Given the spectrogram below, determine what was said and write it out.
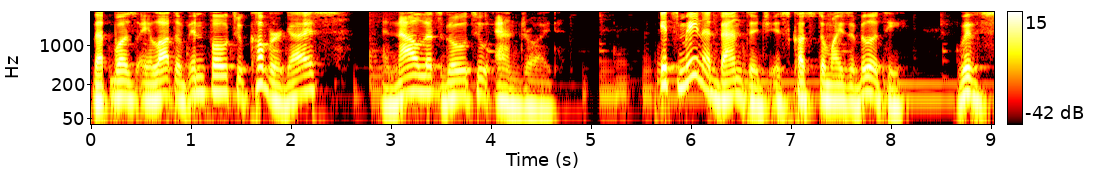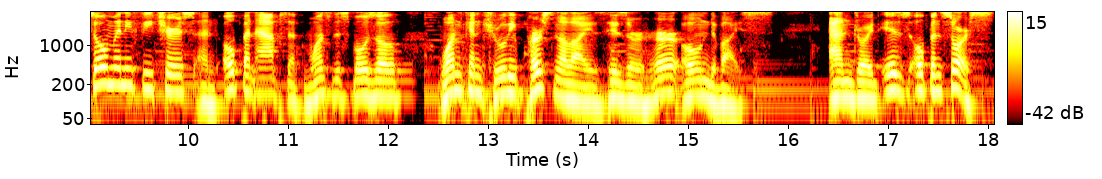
That was a lot of info to cover, guys. And now let's go to Android. Its main advantage is customizability. With so many features and open apps at one's disposal, one can truly personalize his or her own device. Android is open source.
